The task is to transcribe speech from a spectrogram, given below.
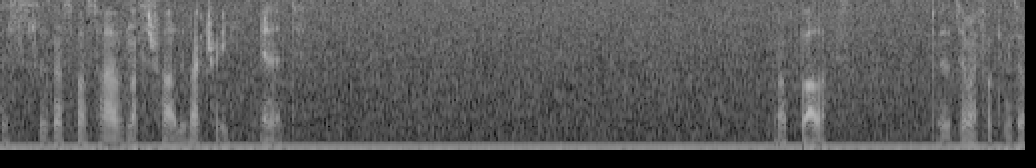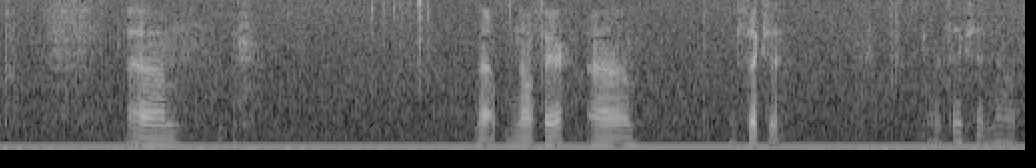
This is not supposed to have file directory in it. Oh bollocks. Every time I fuck things up. Um, no, no fair. Um, we'll fix it. Can we fix it? No, it's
